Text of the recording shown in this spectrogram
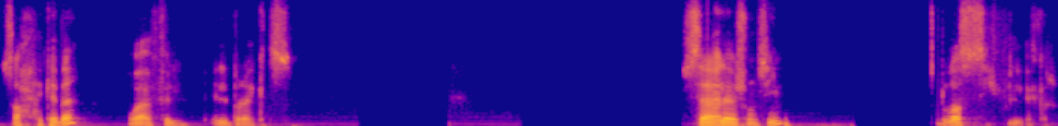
صح كده؟ واقفل ال brackets سهلة يا باشمهندسين plus c في الآخر.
